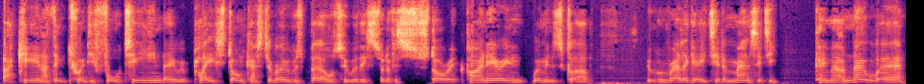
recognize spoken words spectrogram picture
back in I think 2014, they replaced Doncaster Rovers Belles, who were this sort of historic pioneering women's club, who were relegated, and Man City came out of nowhere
